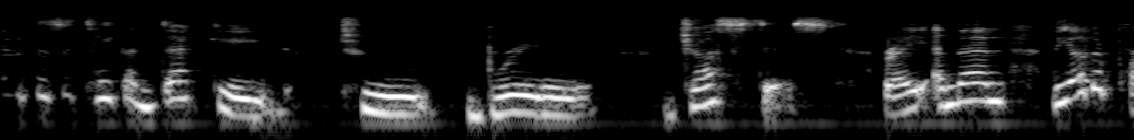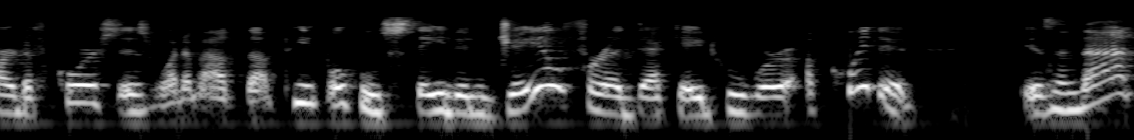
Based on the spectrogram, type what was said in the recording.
how does it take a decade to bring justice? right? And then the other part, of course, is what about the people who stayed in jail for a decade who were acquitted? Isn't that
